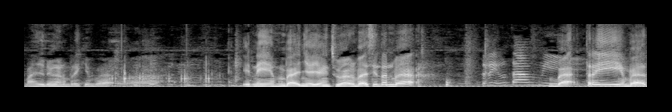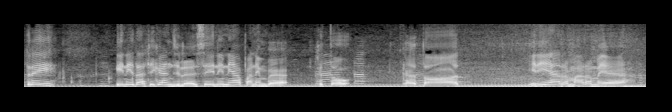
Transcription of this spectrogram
masih dengan pergi Mbak? Wah. Ini mbaknya yang jual, Mbak Sinten Mbak? Tri Utami. Mbak Tri, Mbak Tri. Ini tadi kan jelasin ini apa nih Mbak? Getuk. Gatot. Ini arem-arem ya.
